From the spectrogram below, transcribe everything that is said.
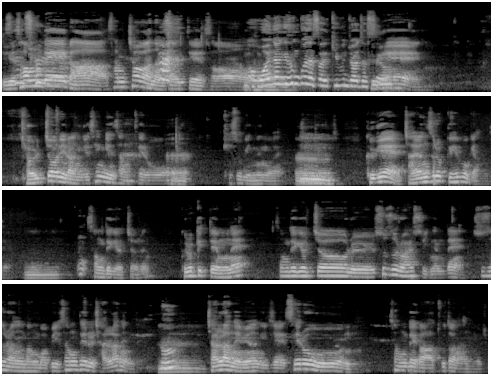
이게 성대가 상처가 난 상태에서 어, 원영이 흥분해서 기분 좋아졌어요. 그게 결절이라는 게 생긴 상태로 네. 계속 있는 거예요. 음. 그게 자연스럽게 회복이 안 돼요. 음. 성대결절은. 그렇기 때문에 성대 결절을 수술을 할 수 있는데 수술하는 방법이 성대를 잘라낸대요. 음. 잘라내면 이제 새로운 성대가 돋아나는 거죠.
